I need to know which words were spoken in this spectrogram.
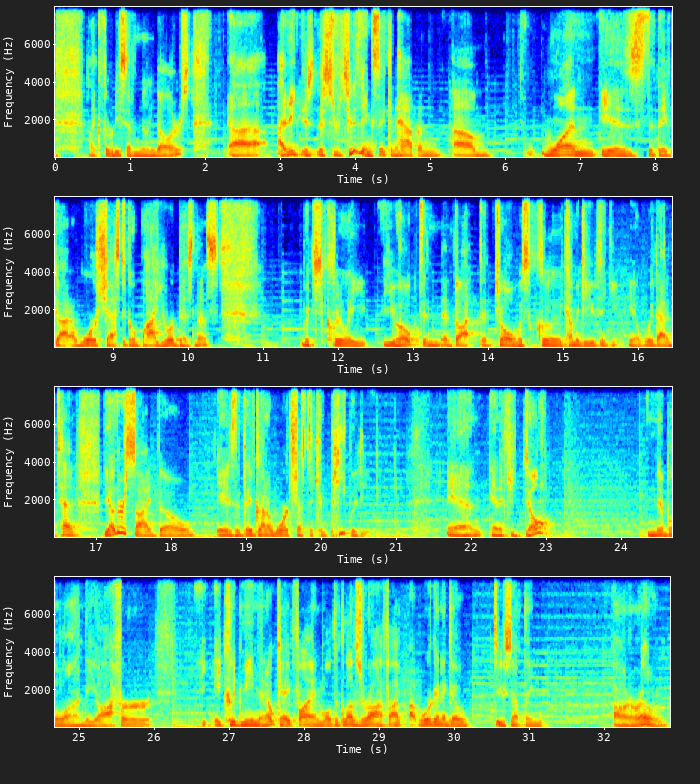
like thirty seven million dollars. Uh, I think there's, there's sort of two things that can happen. Um, one is that they've got a war chest to go buy your business which clearly you hoped and, and, thought that Joel was clearly coming to you thinking, you know, with that intent. The other side, though, is that they've got a war chest to compete with you. And and if you don't nibble on the offer, it, could mean that okay, fine. Well, the gloves are off. I, I, we're going to go do something on our own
